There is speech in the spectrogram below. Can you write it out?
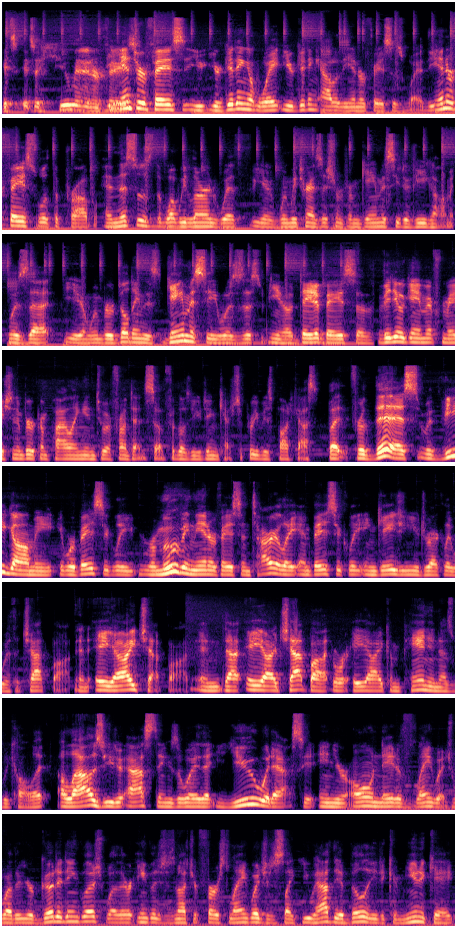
it's it's a human interface. The interface you, you're getting away, you're getting out of the interface's way. The interface was the problem, and this was the, what we learned with you know when we transitioned from Gamesy to Vgami was that you know when we were building this Gamesy was this you know database of video game information that we were compiling into a front end. So for those of you who didn't catch the previous podcast, but for this with Vgami, we're basically removing the interface entirely and basically engaging you directly with a chatbot, an AI chatbot. And that AI chatbot or AI companion, as we call it, allows you to ask things the way that you would ask it in your own native language, whether you're good at English, whether English is not your first language. It's like you have the ability to communicate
